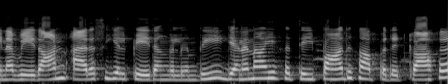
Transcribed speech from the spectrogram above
எனவேதான் அரசியல் பேதங்களின்றி ஜனநாயகத்தை பாதுகாப்பதற்காக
